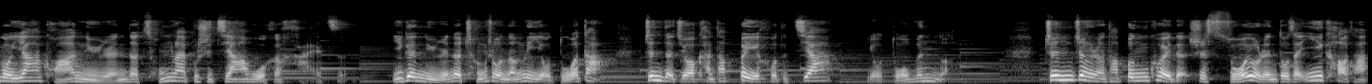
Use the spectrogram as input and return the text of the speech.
够压垮女人的从来不是家务和孩子。一个女人的承受能力有多大真的就要看她背后的家有多温暖。真正让她崩溃的是所有人都在依靠她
